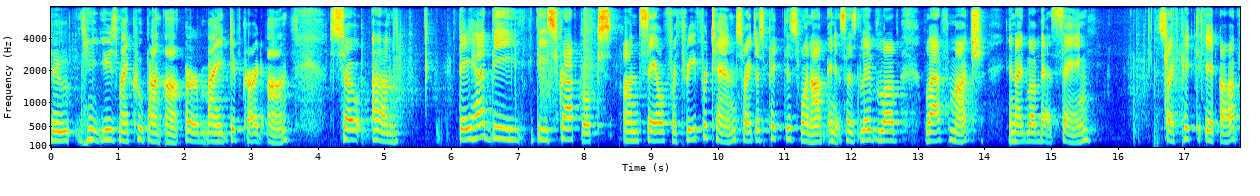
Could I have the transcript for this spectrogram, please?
to use my coupon on, or my gift card on. So um, they had the, the scrapbooks on sale for three for 10, so I just picked this one up, and it says live, love, laugh much, and I love that saying. So I picked it up.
